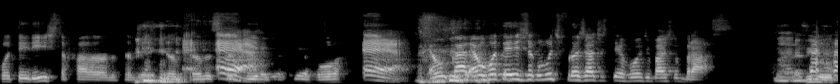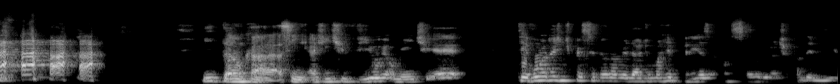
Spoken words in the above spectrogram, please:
roteirista falando também, tentando é, subir o terror. É. É um, cara, é um roteirista com muitos projetos de terror debaixo do braço. Maravilhoso. então, cara, assim, a gente viu realmente. É, terror a gente percebeu, na verdade, uma represa acontecendo durante a pandemia.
